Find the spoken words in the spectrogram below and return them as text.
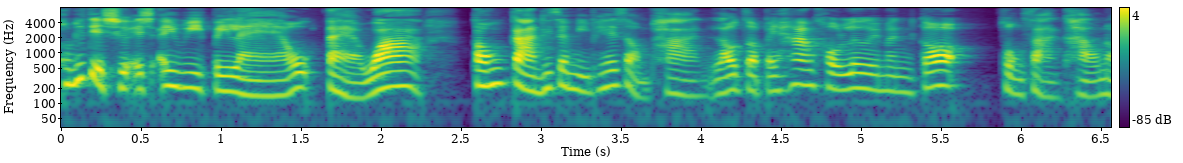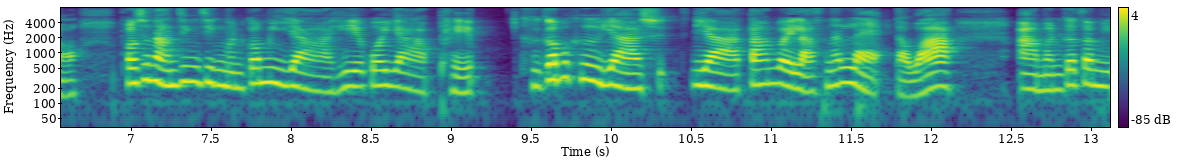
คนที่ติดเชื้อ HIV ไปแล้ว แต่ว่าต้องการที่จะมีเพศสัมพันธ์ เราจะไปห้ามเขาเลยมันก็ สงสารเขาเนาะ เพราะฉะนั้นจริง ๆ มันก็มียาที่เรียกว่ายาเพล p คือก็คือยายาต้านไวรัสนั่นแหละ แต่ว่าอ่ามันก็จะมี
